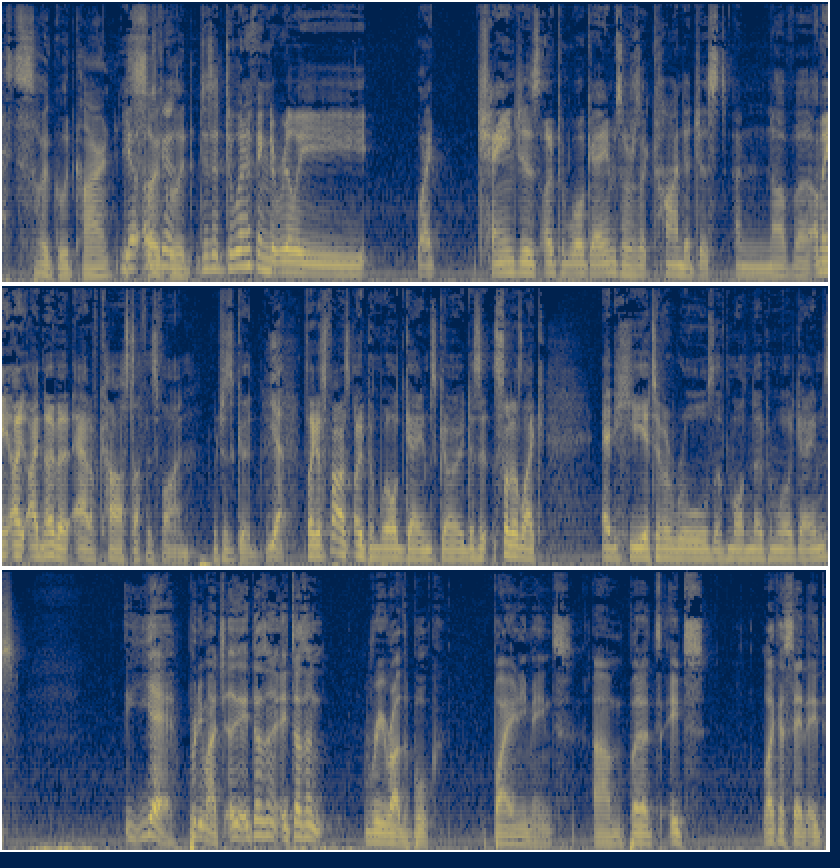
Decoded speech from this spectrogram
it's so good, Kyron. It's Yeah, so gonna- good. Does it do anything that really like changes open world games, or is it kind of just another? I mean, I, I know that out of car stuff is fine, which is good. Yeah. So, like as far as open world games go, does it sort of like adhere to the rules of modern open world games? Yeah, pretty much. It doesn't. It doesn't rewrite the book by any means. Um, but it's it's like I said. It.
